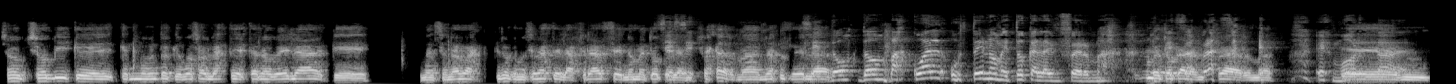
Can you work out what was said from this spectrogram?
Yo, yo vi que, que en un momento que vos hablaste de esta novela, que mencionabas, creo que mencionaste la frase, no me toque Sí, la sí. enferma, no sé, Sí, la- don, don Pascual, usted no me toca la enferma. no me toca la enferma. Es mortal. Eh,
